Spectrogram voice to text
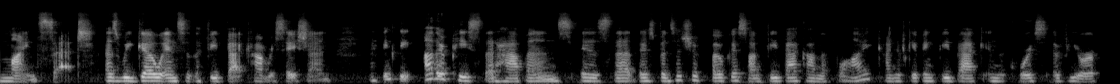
mindset as we go into the feedback conversation. I think the other piece that happens is that there's been such a focus on feedback on the fly, kind of giving feedback in the course of your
